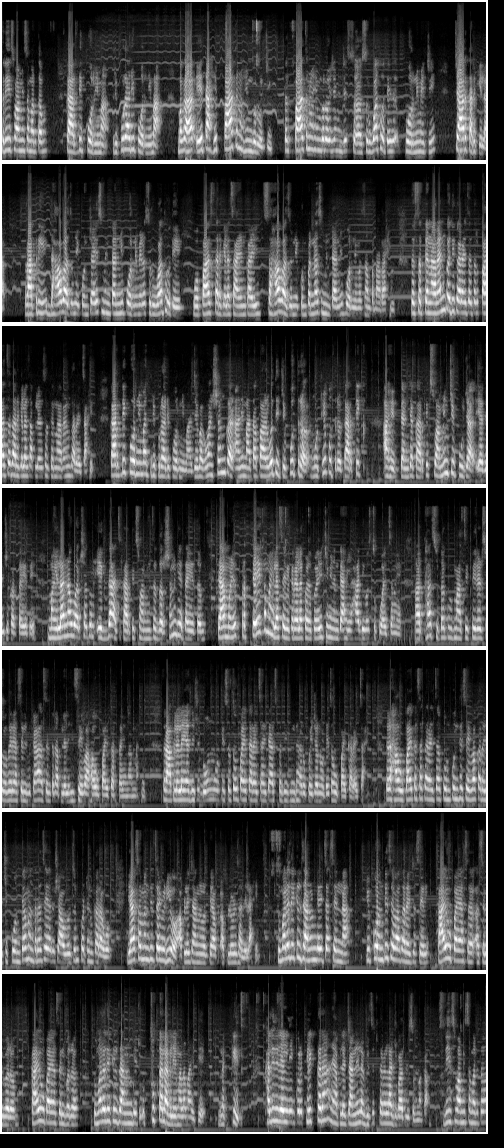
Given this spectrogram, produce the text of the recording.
श्री स्वामी समर्थ कार्तिक पौर्णिमा त्रिपुरारी पौर्णिमा. बघा येत आहे पाच नोव्हेंबर रोजी. तर पाच नोव्हेंबर रोजी म्हणजे सुरुवात होते पौर्णिमेची चार तारखेला. रात्री दहा वाजून एकोणचाळीस मिनिटांनी पौर्णिमेला सुरुवात होते व पाच तारखेला सायंकाळी सहा वाजून एकोणपन्नास मिनिटांनी पौर्णिमा संपणार आहे. तर सत्यनारायण कधी करायचं? तर पाच तारखेलाच आपल्याला सत्यनारायण करायचं आहे. कार्तिक पौर्णिमा त्रिपुरारी पौर्णिमा. जे भगवान शंकर आणि माता पार्वतीचे पुत्र मोठे पुत्र कार्तिक आहेत. त्यांच्या कार्तिक स्वामींची पूजा या दिवशी करता येते. महिलांना वर्षातून एकदाच कार्तिक स्वामींचं दर्शन घेता येतं. त्यामुळे प्रत्येक महिला सेवेकऱ्याला कळकळीची विनंती आहे हा दिवस चुकवायचा नाही. अर्थात सुतक मासिक पिरियड्स वगैरे असेल विटाळ असेल तर आपल्याला ही सेवा हा उपाय करता येणार नाही. तर आपल्याला या दिवशी दोन मूर्तीचा उपाय करायचा आहे त्याच पद्धतीने दहा रुपयाच्या नोटेचा उपाय करायचा आहे. तर हा उपाय कसा करायचा? कोणकोणती सेवा करायची? कोणत्या मंत्राचं या दिवशी आवर्जून पठण करावं? या संबंधीचा व्हिडिओ आपल्या चॅनलवरती अपलोड झालेला आहे. तुम्हाला देखील जाणून घ्यायचं असेल ना की कोणती सेवा करायची असेल? काय उपाय असेल बरं? काय उपाय असेल बरं? तुम्हाला देखील जाणून घ्यायची उत्सुकता लागली मला माहिती आहे नक्कीच. खाली दिलेल्या लिंकवर क्लिक करा आणि आपल्या चॅनलला व्हिजिट करायला अजिबात विसरू नका. श्री स्वामी समर्थ.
